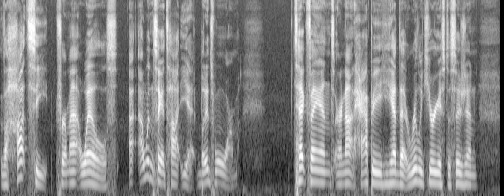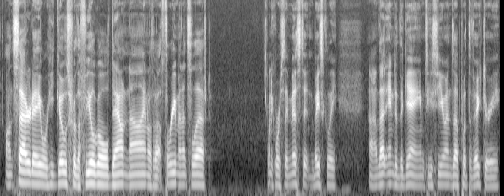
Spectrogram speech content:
the hot seat for Matt Wells, I, I wouldn't say it's hot yet, but it's warm. Tech fans are not happy. He had that really curious decision on Saturday where he goes for the field goal down nine with about three minutes left. And of course, they missed it and basically Uh, that ended the game. TCU ends up with the victory,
